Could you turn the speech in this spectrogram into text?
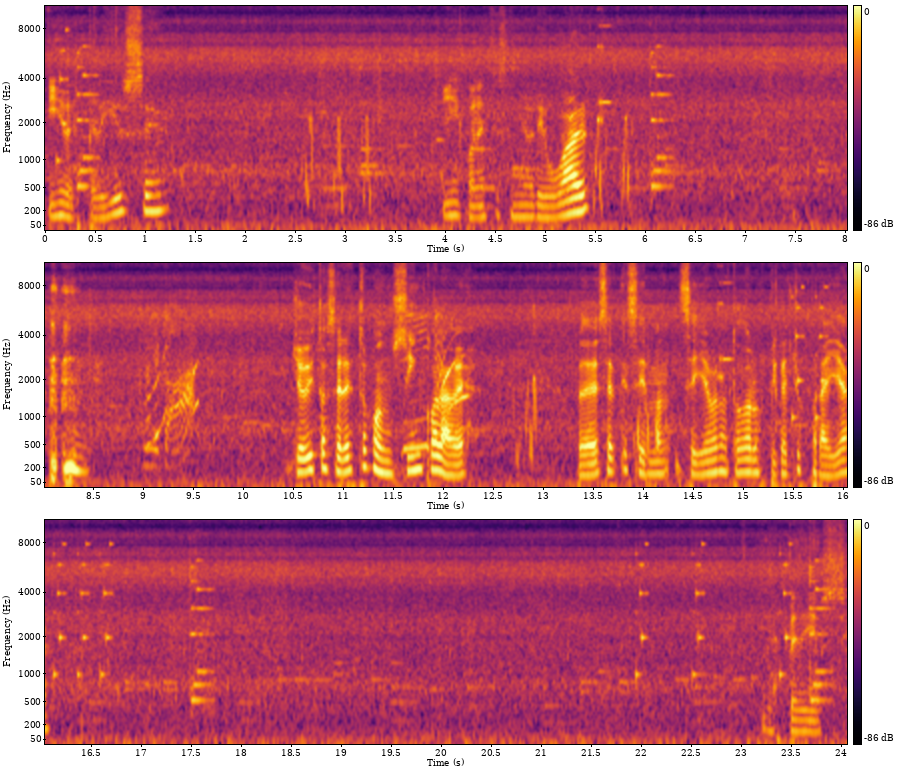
Y despedirse. Y con este señor igual. Yo he visto hacer esto con 5 a la vez. Pero debe ser que se, se llevan a todos los Pikachu para allá. Despedirse.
